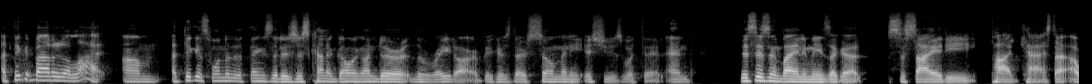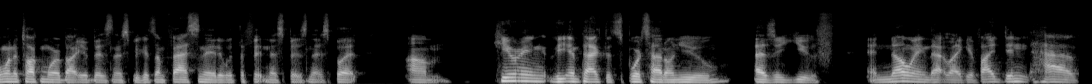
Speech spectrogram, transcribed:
I think about it a lot. Um, I think it's one of the things that is just kind of going under the radar because there's so many issues with it. And this isn't by any means like a society podcast. I, I want to talk more about your business because I'm fascinated with the fitness business, but um, hearing the impact that sports had on you as a youth and knowing that like if i didn't have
